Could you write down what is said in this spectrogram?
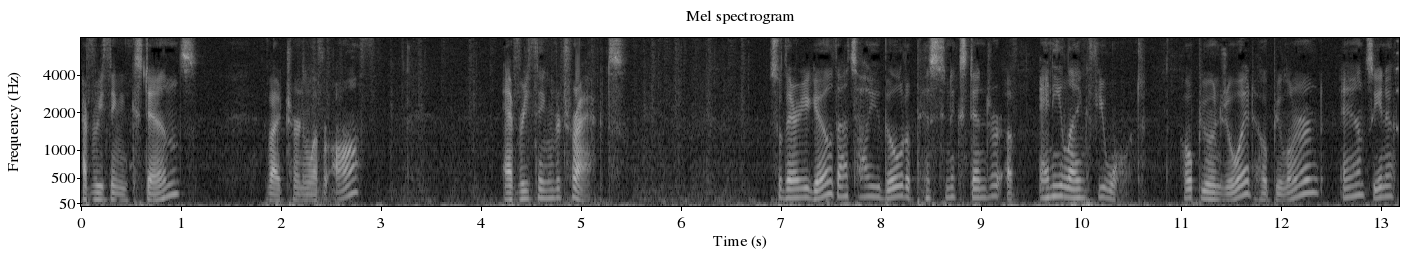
everything extends. If I turn the lever off, everything retracts. So there you go, that's how you build a piston extender of any length you want. Hope you enjoyed, hope you learned, and see you next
